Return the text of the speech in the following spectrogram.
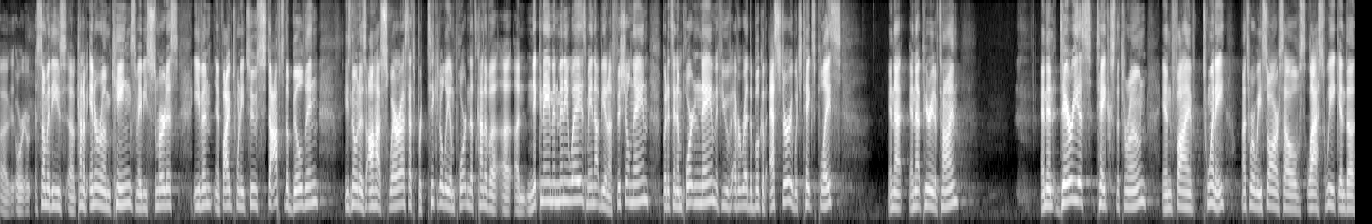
uh, or, or, some of these uh, kind of interim kings, maybe Smerdis even, in 522, stops the building. He's known as Ahasuerus. That's particularly important. That's kind of a, a, a, nickname in many ways, may not be an official name, but it's an important name if you've ever read the book of Esther, which takes place in that, in that period of time. And then Darius takes the throne in 520. That's where we saw ourselves last week. And the,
